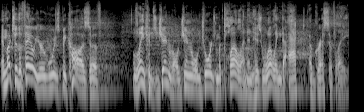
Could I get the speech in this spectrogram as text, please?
And much of the failure was because of Lincoln's general, General George McClellan, and his willing to act aggressively.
